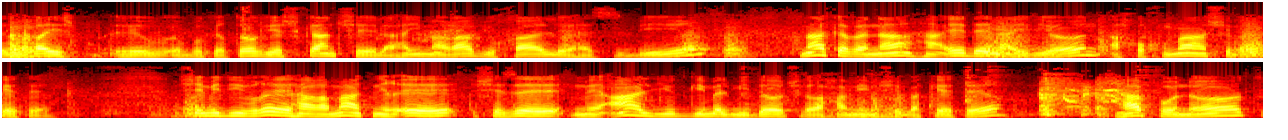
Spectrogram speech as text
לך, יש, אה, בוקר טוב, יש כאן שאלה, האם הרב יוכל להסביר מה הכוונה העדן העליון, החוכמה שבכתר? שמדברי הרמ"ק נראה שזה מעל י"ג מידות של רחמים שבכתר, הפונות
